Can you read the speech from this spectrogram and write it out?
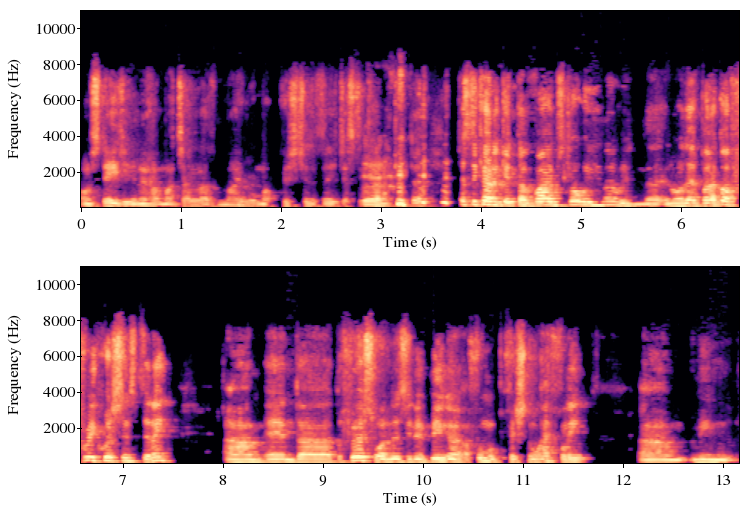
on stage, and you know how much I love my warm up questions. They just to yeah. kind of get the, just to kind of get the vibes going, you know, and, uh, and all that. But I've got three questions today, um, and uh, the first one is, you know, being a, a former professional athlete. Um, I mean,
